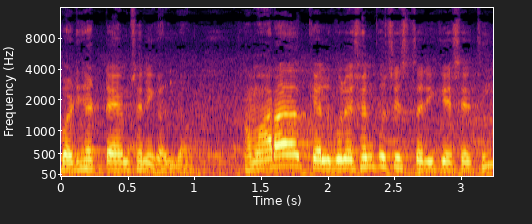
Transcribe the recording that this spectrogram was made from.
बढ़िया टाइम से निकल जाओ। हमारा कैलकुलेशन कुछ इस तरीके से थी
